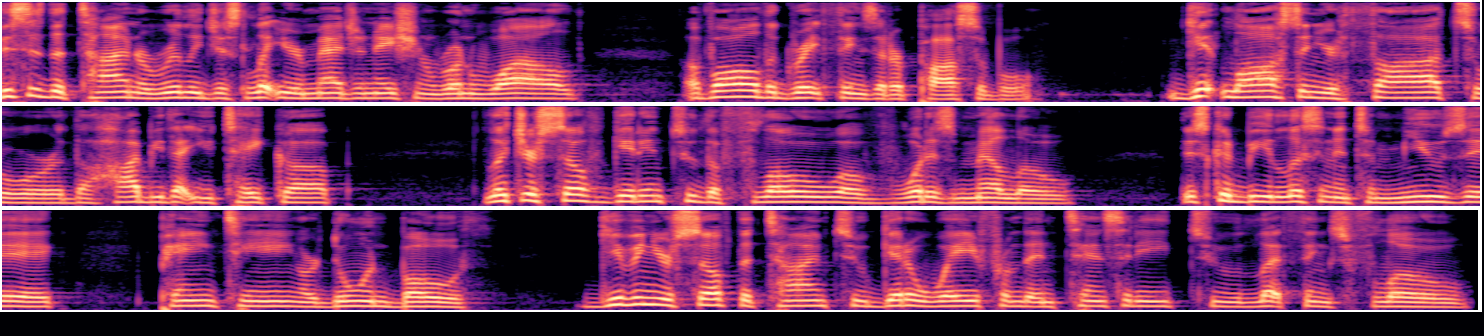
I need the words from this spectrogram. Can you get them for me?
This is the time to really just let your imagination run wild of all the great things that are possible. Get lost in your thoughts or the hobby that you take up. Let yourself get into the flow of what is mellow. This could be listening to music, painting, or doing both. Giving yourself the time to get away from the intensity to let things flow.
